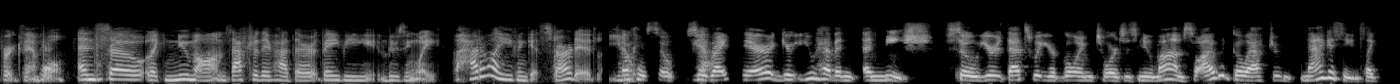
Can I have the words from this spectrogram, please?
for example. Okay. And so, like new moms after they've had their baby losing weight, how do I even get started? You know, okay, so so yeah. right there, you you have a, a niche. So you're that's what you're going towards is new moms. So I would go after magazines like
